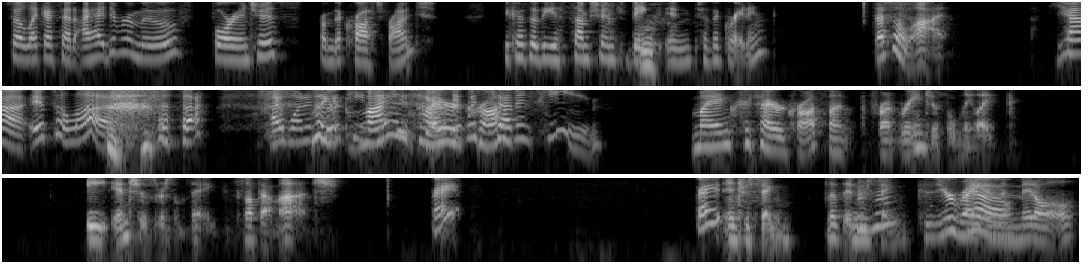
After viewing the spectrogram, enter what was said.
So like I said, I had to remove four inches from the cross front because of the assumptions baked Oof. into the grading. That's a lot. Yeah, it's a lot. I wanted like 13 my inches entire here. It was 17. My entire cross front, front range is only like eight inches or something. It's not that much. Right? Right? Interesting. That's mm-hmm. interesting because mm-hmm. you're right no. in the middle.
